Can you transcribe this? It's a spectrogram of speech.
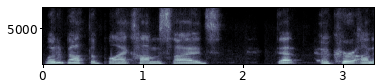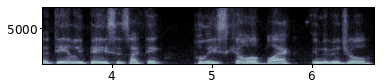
what about the black homicides that occur on a daily basis? I think police kill a black individual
